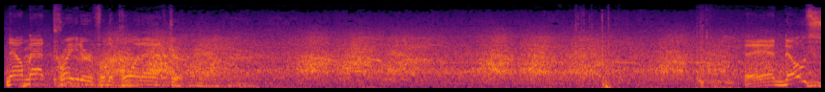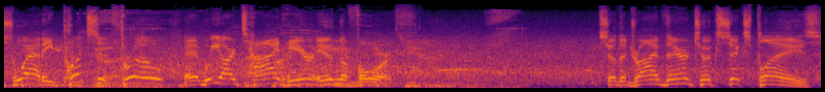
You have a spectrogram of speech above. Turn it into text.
Now Matt Prater for the point after. And no sweat. He puts it through, and we are tied here in the fourth. So the drive there took six plays.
